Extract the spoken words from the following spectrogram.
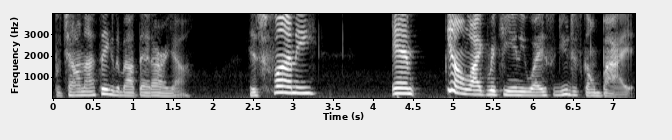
But y'all not thinking about that, are y'all? It's funny and you don't like Rickey anyway, so you just gonna buy it.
